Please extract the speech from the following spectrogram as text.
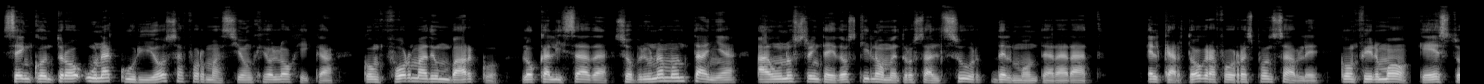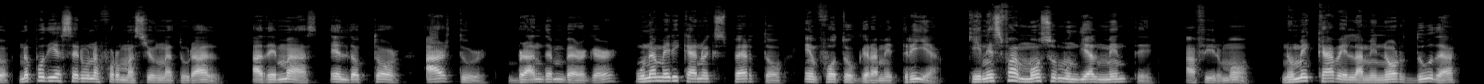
se encontró una curiosa formación geológica con forma de un barco localizada sobre una montaña a unos 32 kilómetros al sur del monte Ararat. El cartógrafo responsable confirmó que esto no podía ser una formación natural. Además, el doctor Arthur Brandenberger, un americano experto en fotogrametría, quien es famoso mundialmente, afirmó No me cabe la menor duda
